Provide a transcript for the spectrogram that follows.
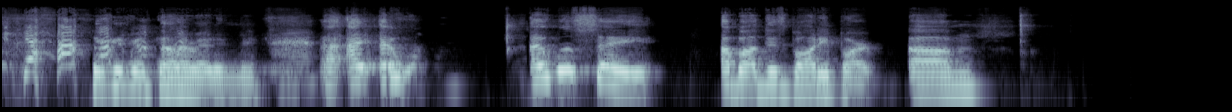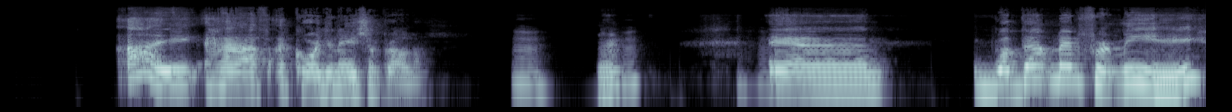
thank you for tolerating me. I, I I will say about this body part. Um, I have a coordination problem. Mm. Right? Mm-hmm. Mm-hmm. And what that meant for me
